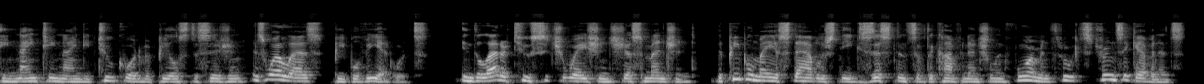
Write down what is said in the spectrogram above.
a 1992 Court of Appeals decision, as well as People v. Edwards. In the latter two situations just mentioned, the people may establish the existence of the confidential informant through extrinsic evidence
